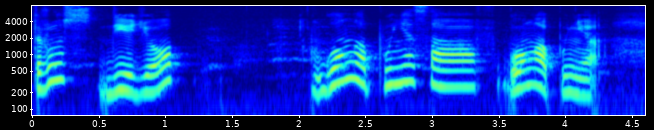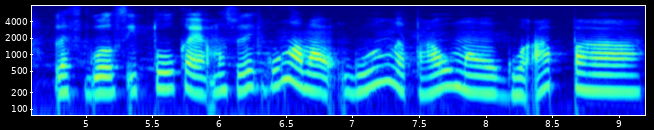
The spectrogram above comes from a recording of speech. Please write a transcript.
terus dia jawab gue nggak punya saf. Gue nggak punya life goals itu. Kayak maksudnya gue nggak mau gue nggak tahu mau gue apa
